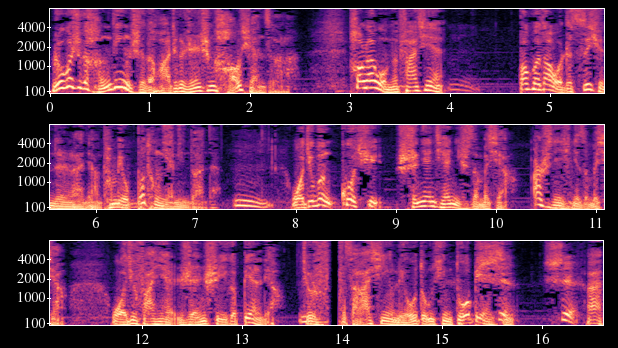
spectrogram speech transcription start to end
如果是个恒定式的话，这个人生好选择了。后来我们发现，嗯包括到我这咨询的人来讲，他们有不同年龄段的。嗯，我就问过去十年前你是怎么想，二十年前你怎么想，我就发现人是一个变量，就是复杂性、流动性、多变性。是是，哎，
